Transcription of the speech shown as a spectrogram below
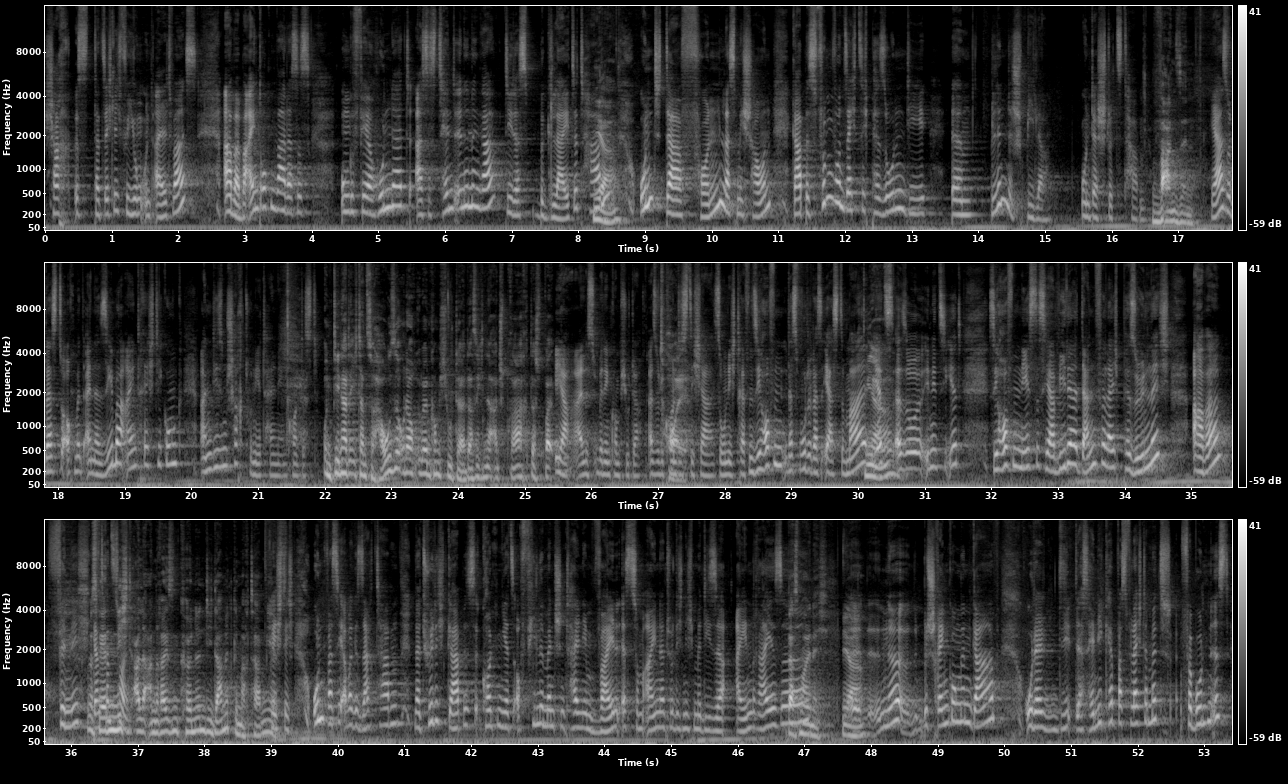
Schach ist tatsächlich für jung und alt was. Aber beeindruckend war, dass es ungefähr 100 AssistentInnen gab, die das begleitet haben. Ja. Und davon, lass mich schauen, gab es 65 Personen, die ähm, blinde Spieler unterstützt haben. Wahnsinn. Ja, sodass du auch mit einer Sehbeeinträchtigung an diesem Schachturnier teilnehmen konntest. Und den hatte ich dann zu Hause oder auch über den Computer, dass ich eine Art Sprach... Das Ja, alles über den Computer. Also du Toll. konntest dich ja so nicht treffen. Sie hoffen, das wurde das erste Mal Ja. jetzt also initiiert. Sie hoffen nächstes Jahr wieder, dann vielleicht persönlich, aber finde ich es ganz, werden ganz toll. nicht alle anreisen können, die da mitgemacht haben. Jetzt. Richtig. Und was Sie aber gesagt haben, natürlich gab es, konnten jetzt auch viele Menschen teilnehmen, weil es zum einen natürlich nicht mehr diese Einreise Das meine ich. Ja. äh, ne, Beschränkungen gab oder die, das Handicap, was vielleicht damit verbunden ist.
